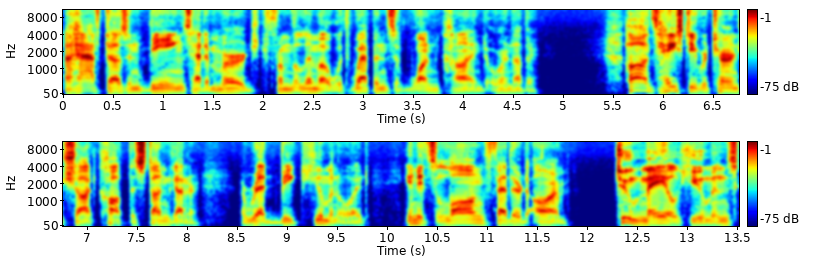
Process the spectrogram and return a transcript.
a half dozen beings had emerged from the limo with weapons of one kind or another. Han's hasty return shot caught the stun gunner, a red beaked humanoid, in its long feathered arm. Two male humans,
